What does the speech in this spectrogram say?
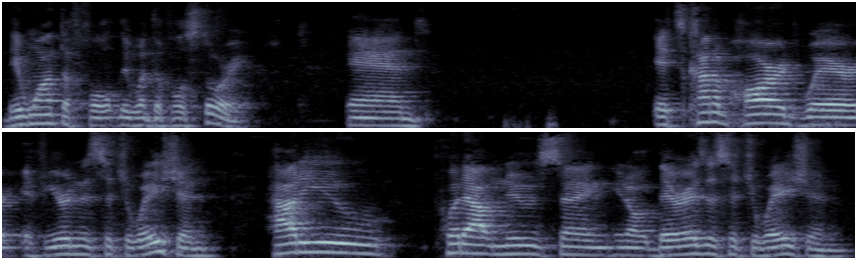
They want the full they want the full story, and it's kind of hard where if you're in this situation, how do you put out news saying, you know, there is a situation,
